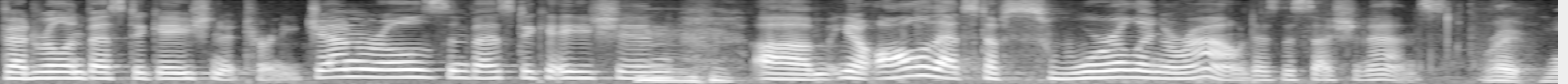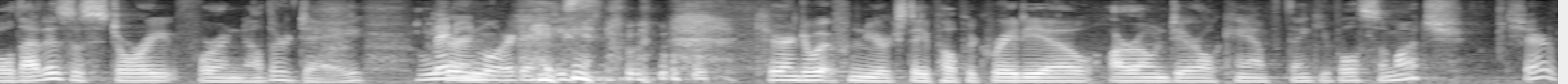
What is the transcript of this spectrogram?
federal investigation, attorney general's investigation, um, you know, all of that stuff swirling around as the session ends. Right. Well, that is a story for another day. Many more days. Karen DeWitt from New York State Public Radio, our own Daryl Camp. Thank you both so much. Sure.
